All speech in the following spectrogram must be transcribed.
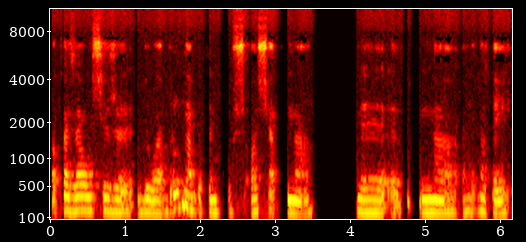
Okazało się, że była brudna, bo ten kurz osiadł na, na, na tej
